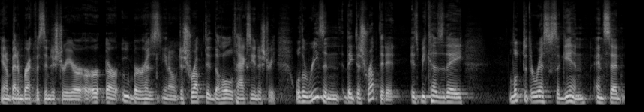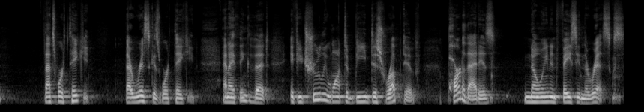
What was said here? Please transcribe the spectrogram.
you know bed and breakfast industry or, or, or Uber has you know disrupted the whole taxi industry. Well, the reason they disrupted it is because they looked at the risks again and said that's worth taking. That risk is worth taking. And I think that if you truly want to be disruptive, part of that is knowing and facing the risks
